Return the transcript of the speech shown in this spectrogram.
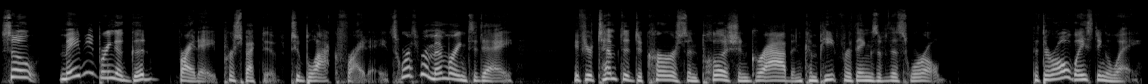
So maybe bring a Good Friday perspective to Black Friday. It's worth remembering today if you're tempted to curse and push and grab and compete for things of this world, that they're all wasting away.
